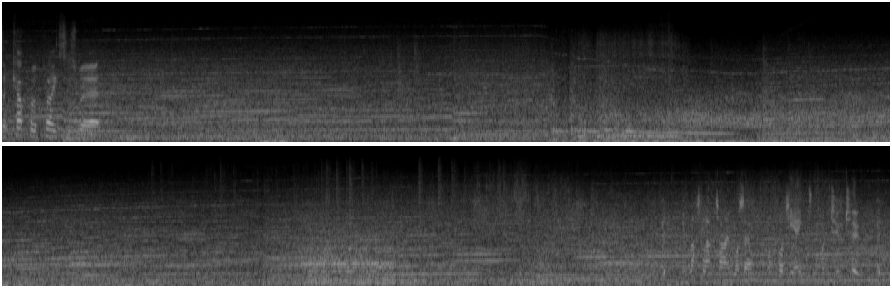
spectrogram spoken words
There's a couple of places where Your last lap time was a 148.22.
